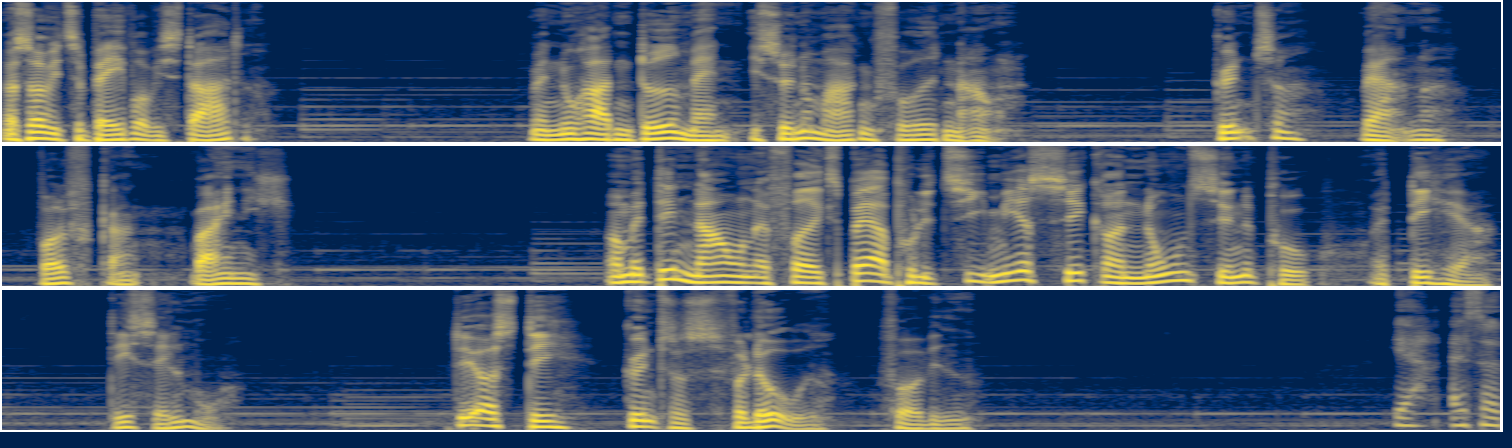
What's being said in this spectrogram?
Og så er vi tilbage, hvor vi startede. Men nu har den døde mand i Søndermarken fået et navn. Günther Werner Wolfgang Weinig. Og med det navn er Frederiksberg politi mere sikre end nogensinde på, at det her, det er selvmord. Det er også det, Günthers forlovede for at vide. Ja, altså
